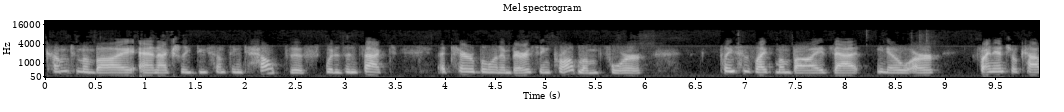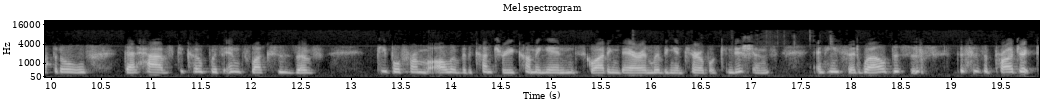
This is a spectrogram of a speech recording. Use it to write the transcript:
come to Mumbai, and actually do something to help this, what is in fact a terrible and embarrassing problem for places like Mumbai that, you know, are financial capitals that have to cope with influxes of people from all over the country coming in, squatting there, and living in terrible conditions. And he said, "Well, this is this is a project,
